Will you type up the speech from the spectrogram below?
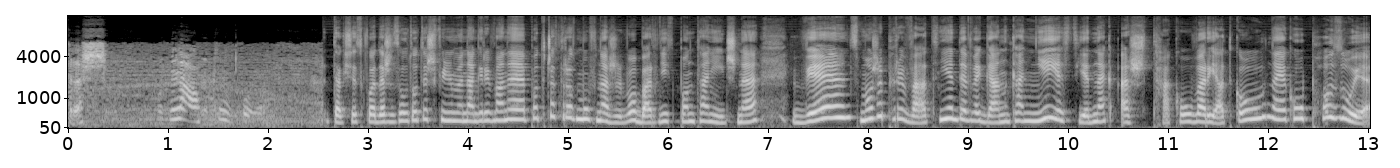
Proszę. No, dziękuję. Tak się składa, że są to też filmy nagrywane podczas rozmów na żywo, bardziej spontaniczne, więc może prywatnie deweganka nie jest jednak aż taką wariatką, na jaką pozuje.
